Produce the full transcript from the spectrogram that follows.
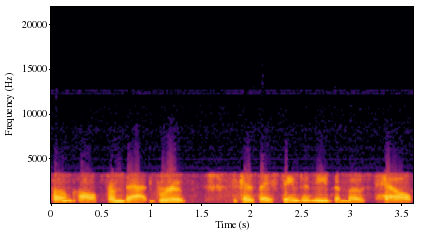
phone calls from that group because they seem to need the most help.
